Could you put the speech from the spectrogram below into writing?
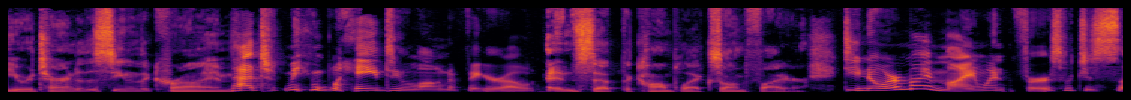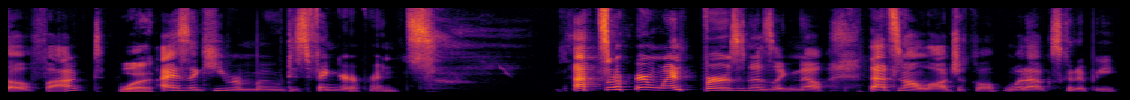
He returned to the scene of the crime That took me way too long to figure out. and set the complex on fire. Do you know where my mind went first, which is so fucked? What? I was like, he removed his fingerprints. That's where it went first. And I was like, no, that's not logical. What else could it be?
